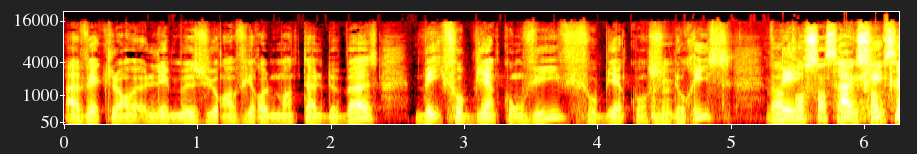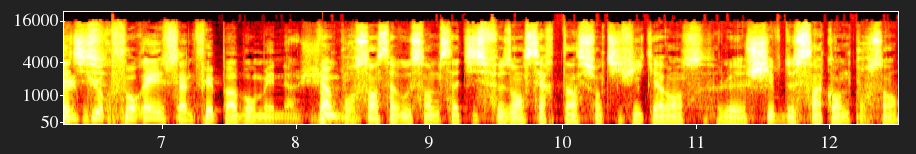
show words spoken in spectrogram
avec les mesures environnementales de base. Mais il faut bien qu'on vive, il faut bien qu'on se nourrisse. 20%, mais Mmh. ça vous semble satisfaisant forêt, ça ne fait pas bon ménage. Jamais. 20%, ça vous semble satisfaisant Certains scientifiques avancent le chiffre de 50%.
